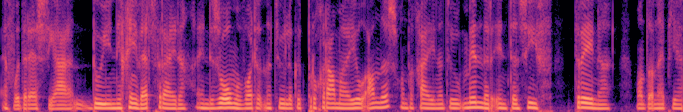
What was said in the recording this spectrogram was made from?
En voor de rest, ja, doe je niet- geen wedstrijden. In de zomer wordt het natuurlijk het programma heel anders. Want dan ga je natuurlijk minder intensief trainen. Want dan heb je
